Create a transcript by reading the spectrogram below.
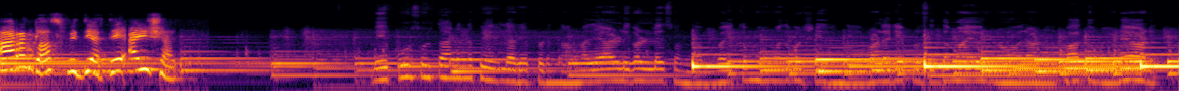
ആറാം ക്ലാസ് വിദ്യാർത്ഥി ഐഷാൻ. ബേപ്പൂർ സുൽത്താൻ എന്ന പേരിൽ അറിയപ്പെടുന്ന മലയാളികളുടെ സ്വന്തം വൈക്കം മുഹമ്മദ് ബഷീറിന്റെ വളരെ പ്രസിദ്ധമായ ഒരു നോവലാണ് പാത്തുമ്മയുടെ ആട്.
